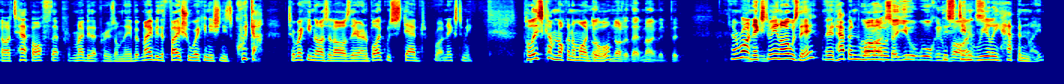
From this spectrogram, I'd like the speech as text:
I tap off. That maybe that proves I'm there, but maybe the facial recognition is quicker to recognise that I was there, and a bloke was stabbed right next to me. Police come knocking on my door, Not at that moment, but right next to me, and I was there. It happened while I was. so you were walking. this didn't really happen, mate.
